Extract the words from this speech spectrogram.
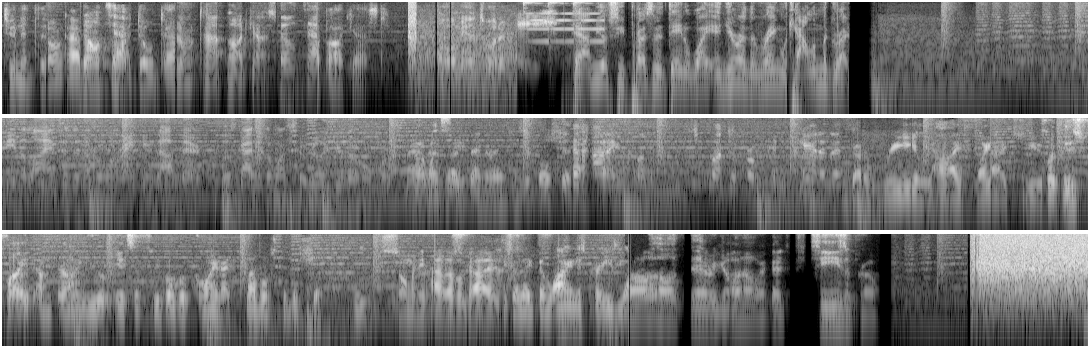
Tune into the Don't Tap, Don't Tap, Don't Tap, Don't Tap podcast. Don't Tap podcast. Follow me on Twitter. Hey, I'm UFC President Dana White, and you're in the ring with Callum McGregor. To me, the Lions are the number one rankings out there. Those guys are the ones who really do their homework. Man, that's why saying the rankings are bullshit. from Canada. Got a really high fight IQ. But this fight, I'm telling you, it's a flip of a coin. I levels to the shit. So many high level guys. So like the line is crazy. Oh, oh, there we go. Oh, no, we're good. See, he's a pro.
